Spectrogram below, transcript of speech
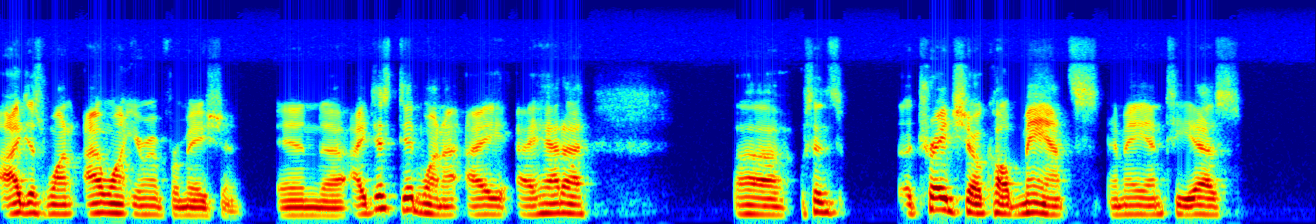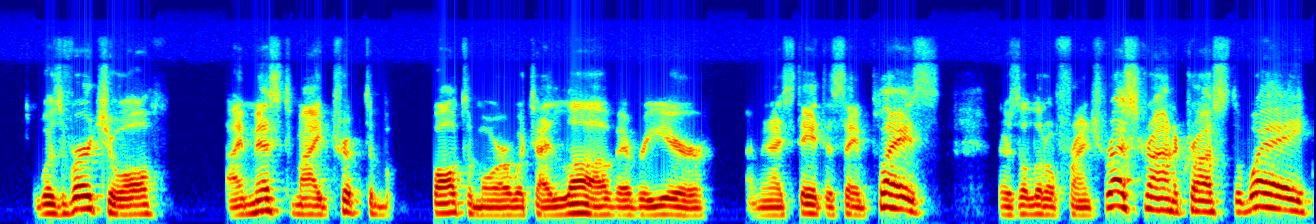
I just want I want your information, and uh, I just did one. I I had a uh, since a trade show called Mants M A N T S was virtual. I missed my trip to Baltimore, which I love every year. I mean, I stay at the same place. There's a little French restaurant across the way.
